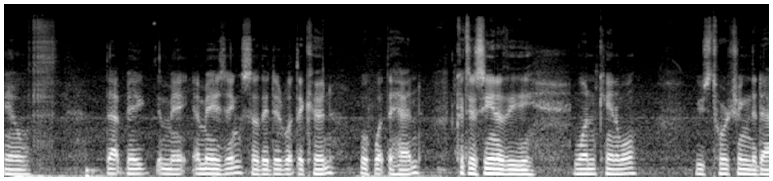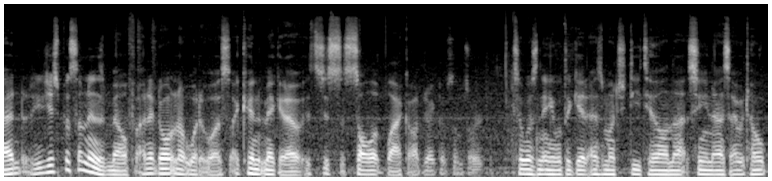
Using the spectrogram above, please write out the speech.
you know, that big, ama- amazing. So they did what they could with what they had. Cut to a scene of the one cannibal who's torturing the dad. He just put something in his mouth. I don't know what it was. I couldn't make it out. It's just a solid black object of some sort. So wasn't able to get as much detail on that scene as I would hope.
